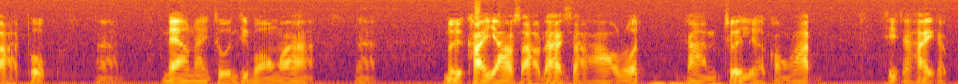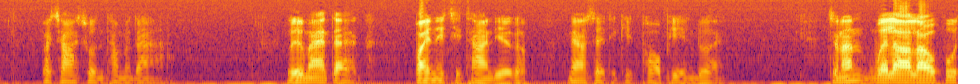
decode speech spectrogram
ลาดพวกนะแนวนายทุนที่มองว่านะ มือใครยาวสาวได้สาวเอาลดการช่วยเหลือของรัฐ ที่จะให้กับประชาชนธรรมดา หรือแม้แต่ไปในทิศทางเดียวกับแนวเศรษฐกิจพอเพียงด้วย ฉะนั้นเวลาเราพูด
